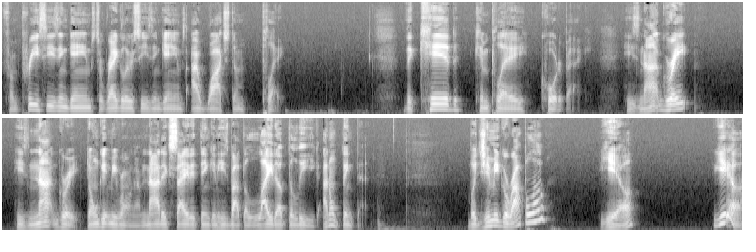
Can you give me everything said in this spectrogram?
from preseason games to regular season games. I watched him play. The kid can play quarterback. He's not great. He's not great. Don't get me wrong. I'm not excited thinking he's about to light up the league. I don't think that. But Jimmy Garoppolo? Yeah. Yeah.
